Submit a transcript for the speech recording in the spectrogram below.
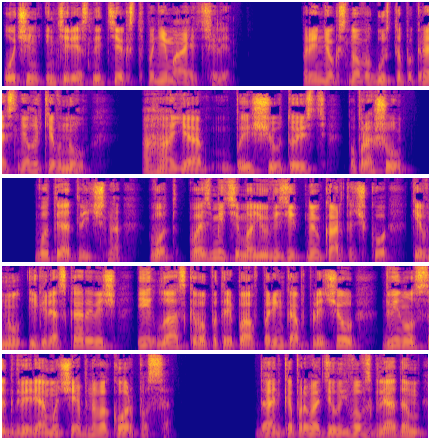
Очень интересный текст, понимаете ли». Паренек снова густо покраснел и кивнул. «Ага, я поищу, то есть попрошу». «Вот и отлично. Вот, возьмите мою визитную карточку», — кивнул Игорь Оскарович и, ласково потрепав паренька по плечу, двинулся к дверям учебного корпуса. Данька проводил его взглядом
